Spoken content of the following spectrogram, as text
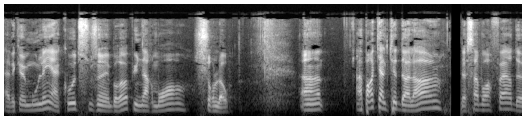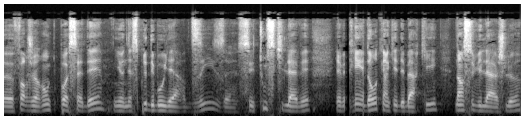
avec un moulin à coudre sous un bras puis une armoire sur l'autre. Euh, à part quelques dollars, le savoir-faire de forgeron qu'il possédait, il y a un esprit débrouillardise, c'est tout ce qu'il avait. Il n'y avait rien d'autre quand il est débarqué dans ce village-là,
